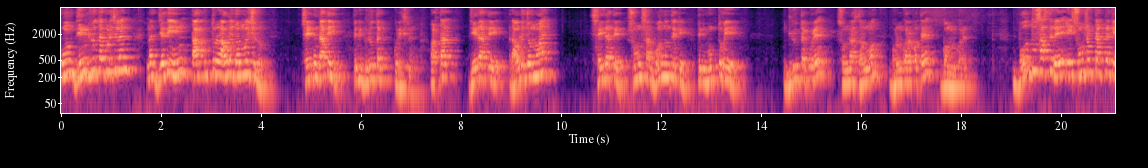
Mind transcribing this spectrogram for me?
কোন দিন গৃহত্যাগ করেছিলেন? না, যেদিন তার পুত্র রাহুলের জন্ম হয়েছিল সেই দিন রাতেই তিনি গৃহত্যাগ করেছিলেন। অর্থাৎ যে রাতে রাহুলের জন্ম হয়, সেই রাতে সংসার বন্ধন থেকে তিনি মুক্ত হয়ে গৃহত্যাগ করে সন্ন্যাস ধর্ম গ্রহণ করার পথে গমন করেন। বৌদ্ধ শাস্ত্রে এই সংসার ত্যাগটাকে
